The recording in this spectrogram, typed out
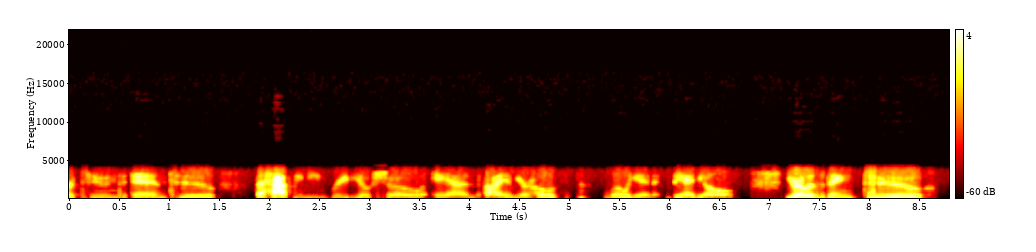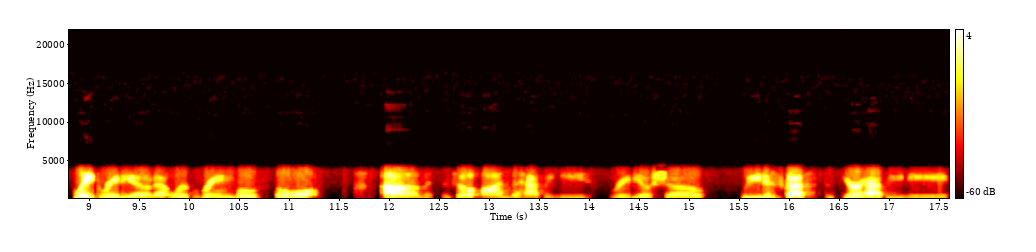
are tuned into the Happy Knee Radio Show, and I am your host, Lillian Daniels. You are listening to Blake Radio Network Rainbow Soul. Um, and so on the Happy Knee Radio Show, we discuss your happy knee,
